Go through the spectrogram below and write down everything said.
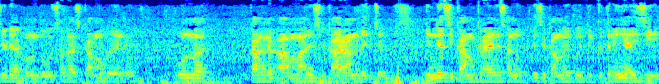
ਜਿਹੜੇ ਹੁਣ 2 ਸਾਲਾਂ 'ਚ ਕੰਮ ਹੋਏ ਨੇ ਉਹਨਾਂ ਕਾਂਗਰਸ ਆਮ ਆਦਮੀ ਸਰਕਾਰ ਆਉਣ ਵਿੱਚ ਜਿੰਨੇ ਅਸੀਂ ਕੰਮ ਕਰਾਏ ਨੇ ਸਾਨੂੰ ਕਿਸੇ ਕੰਮ ਵਿੱਚ ਕੋਈ ਦਿੱਕਤ ਨਹੀਂ ਆਈ ਸੀ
